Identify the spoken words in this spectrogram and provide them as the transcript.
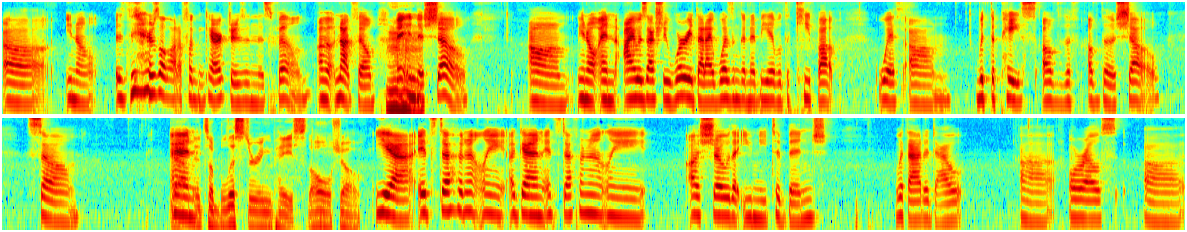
uh, you know, there's a lot of fucking characters in this film. I mean, not film, in- in Mhm. this show. Um, you know, and I was actually worried that I wasn't going to be able to keep up with um with the pace of the of the show. So, Yeah, and it's a blistering pace the whole show. yeah, it's definitely again, it's definitely a show that you need to binge without a doubt. Uh, or else uh,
